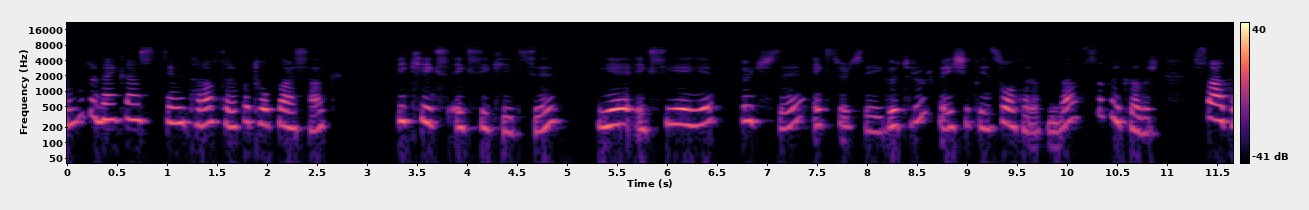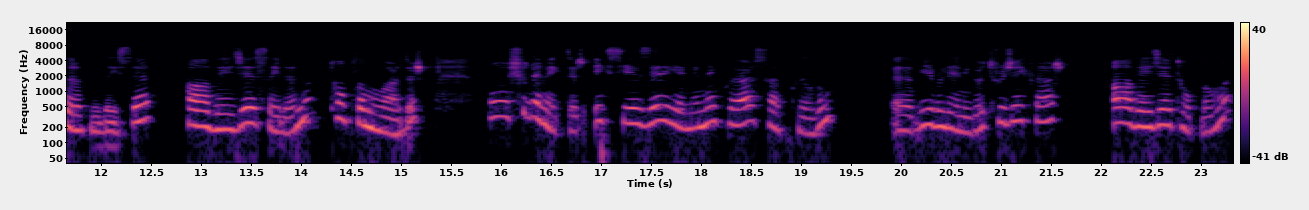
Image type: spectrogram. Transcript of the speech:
E, Burada denklem sistemini taraf tarafa toplarsak 2x eksi 2x'i, y eksi y'yi 3z eksi 3z'yi götürür ve eşitliğin sol tarafında 0 kalır. Sağ tarafında ise a, b, c sayılarının toplamı vardır. Bu şu demektir. x, y, z yerine ne koyarsak koyalım e, birbirlerini götürecekler. a, b, c toplamı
